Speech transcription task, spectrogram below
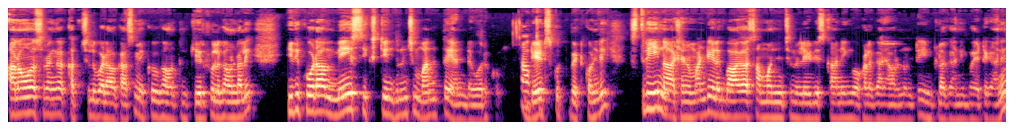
అనవసరంగా ఖర్చులు పడే అవకాశం ఎక్కువగా ఉంటుంది. కేర్ఫుల్గా ఉండాలి. ఇది కూడా మే సిక్స్టీన్త్ నుంచి మంత్ ఎండ్ వరకు. డేట్స్ గుర్తు పెట్టుకోండి స్త్రీ నాశనం అంటే వీళ్ళకి బాగా సంబంధించిన లేడీస్ కానీ ఇంకొకరు కానీ ఎవరైనా ఉంటే ఇంట్లో కానీ బయట కానీ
